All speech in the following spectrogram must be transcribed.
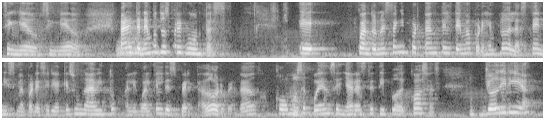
Sin miedo, sin miedo. Vale, tenemos dos preguntas. Eh, cuando no es tan importante el tema, por ejemplo, de las tenis, me parecería que es un hábito, al igual que el despertador, ¿verdad? ¿Cómo se puede enseñar a este tipo de cosas? Yo diría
